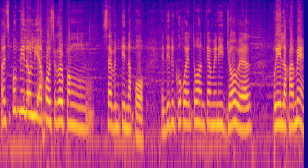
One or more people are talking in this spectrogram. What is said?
At pumila uli ako, siguro pang 17 ako. E di nagkukwentuhan kami ni Joel. Pila kami.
